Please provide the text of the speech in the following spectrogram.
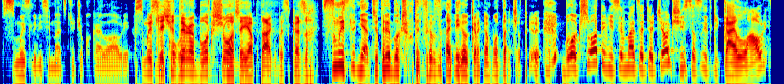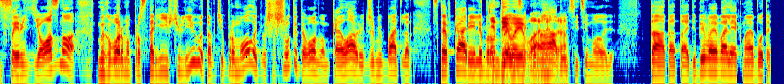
В смислі 18 очок у Кайла Лаурі? В смислі 4 блокшоти, я б так би сказав. В смислі, ні, 4 блокшоти це взагалі окремо, да, 4 блокшоти, 18 очок, 6 освітки. Кайл Лаурі? Серйозно? Ми говоримо про старіючу лігу там чи про молодь? Ви що шутите? Вон вам Кайл Лаурі, Джиммі Батлер, Стеф Карі, Леброн Джеймс, нагадую да. всі ці молоді. Та-та-та, діди воювали, як має бути.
